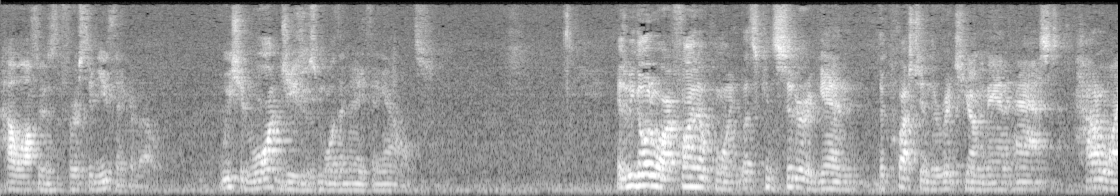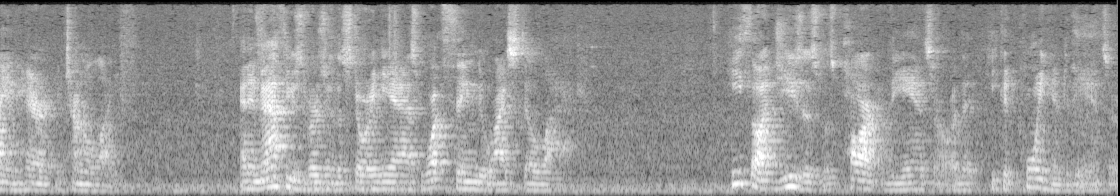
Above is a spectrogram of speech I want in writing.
How often is the first thing you think about? We should want Jesus more than anything else. As we go to our final point, let's consider again the question the rich young man asked How do I inherit eternal life? And in Matthew's version of the story, he asked, What thing do I still lack? He thought Jesus was part of the answer, or that he could point him to the answer.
